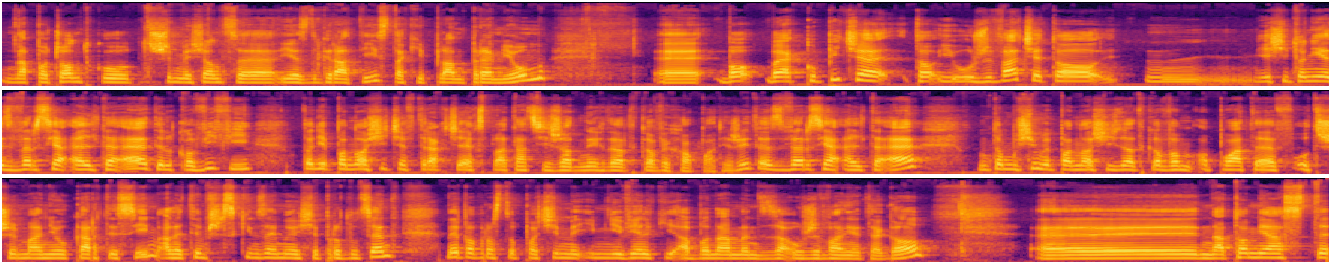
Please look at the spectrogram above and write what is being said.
Na początku 3 miesiące jest gratis, taki plan premium. E, Bo, bo jak kupicie to i używacie to, mm, jeśli to nie jest wersja LTE, tylko Wi-Fi, to nie ponosicie w trakcie eksploatacji żadnych dodatkowych opłat. Jeżeli to jest wersja LTE, no to musimy ponosić dodatkową opłatę w utrzymaniu karty SIM, ale tym wszystkim zajmuje się producent. My po prostu płacimy im niewielki abonament za używanie tego. E, Natomiast e,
